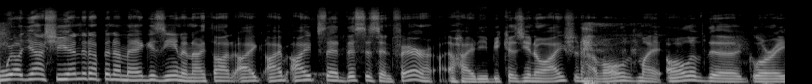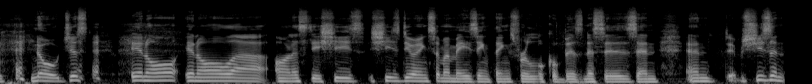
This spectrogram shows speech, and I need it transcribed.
Well, yeah, she ended up in a magazine, and I thought I, I I said this isn't fair, Heidi, because you know I should have all of my all of the glory. No, just in all in all uh, honesty, she's she's doing some amazing things for local businesses, and and she's an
